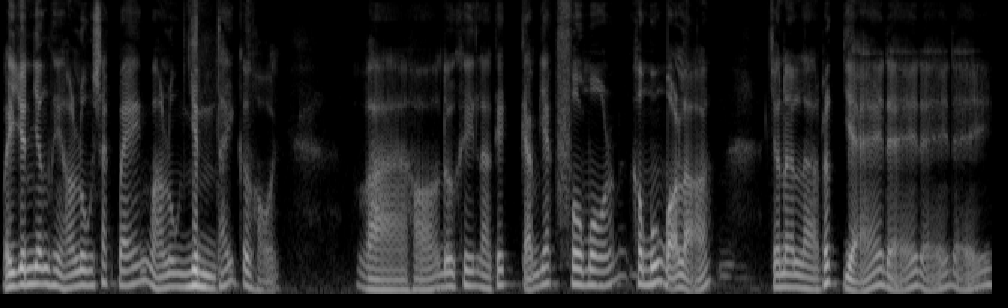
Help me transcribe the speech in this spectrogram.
Bởi doanh nhân thì họ luôn sắc bén và họ luôn nhìn thấy cơ hội. Và họ đôi khi là cái cảm giác FOMO đó không muốn bỏ lỡ. Cho nên là rất dễ để để để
